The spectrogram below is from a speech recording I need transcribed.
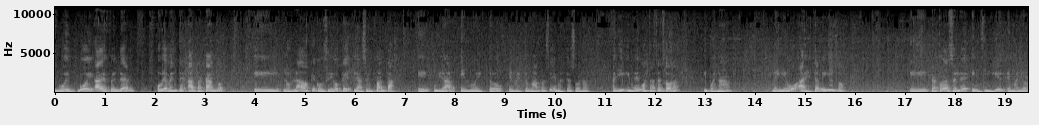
Voy, voy a defender, obviamente atacando los lados que considero que le hacen falta eh, cuidar en nuestro, en nuestro mapa, ¿sí? En nuestra zona. Allí y me vengo hasta esta zona y pues nada, me llevo a este amiguito. Eh, trato de hacerle infligir el mayor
